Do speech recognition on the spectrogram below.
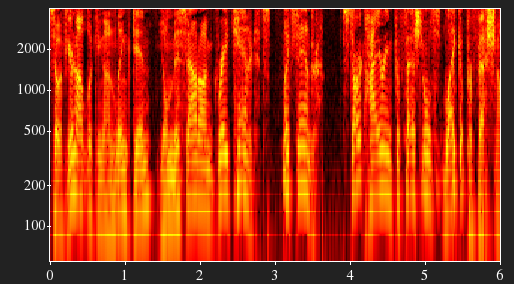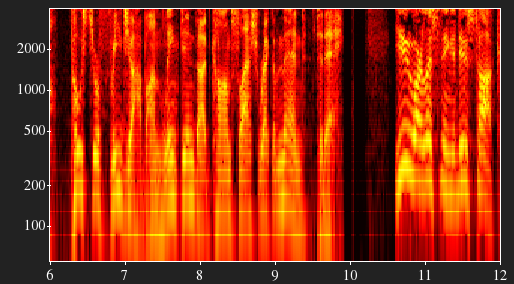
So if you're not looking on LinkedIn, you'll miss out on great candidates like Sandra. Start hiring professionals like a professional. Post your free job on linkedin.com slash recommend today. You are listening to News Talk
